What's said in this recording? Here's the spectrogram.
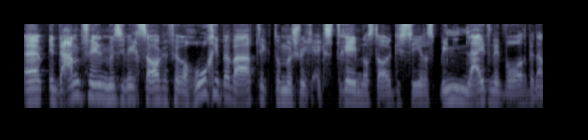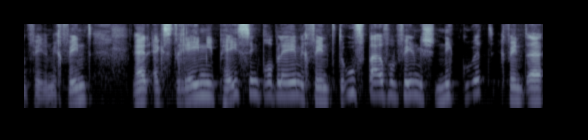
Ähm, in diesem Film muss ich wirklich sagen, für eine hohe Bewertung, da musst du wirklich extrem nostalgisch sein. Das bin ich leider nicht geworden bei diesem Film. Ich finde, er hat extreme Pacing-Probleme. Ich finde, der Aufbau vom Film ist nicht gut. Ich finde, äh,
